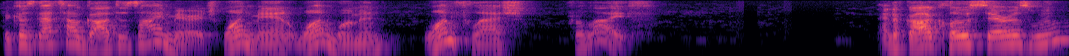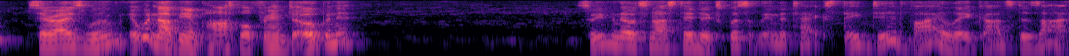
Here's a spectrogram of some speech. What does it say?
because that's how God designed marriage one man, one woman, one flesh for life. And if God closed Sarah's womb, Sarai's womb, it would not be impossible for him to open it. So even though it's not stated explicitly in the text, they did violate God's design.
